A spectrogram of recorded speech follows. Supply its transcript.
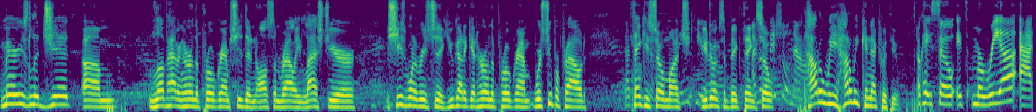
Mary's legit. Um, love having her in the program. She did an awesome rally last year. She's one of the reasons she's like, you got to get her on the program. We're super proud. That's Thank awesome. you so much. You. are doing some big things. I'm so how do we how do we connect with you? Okay, so it's Maria at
